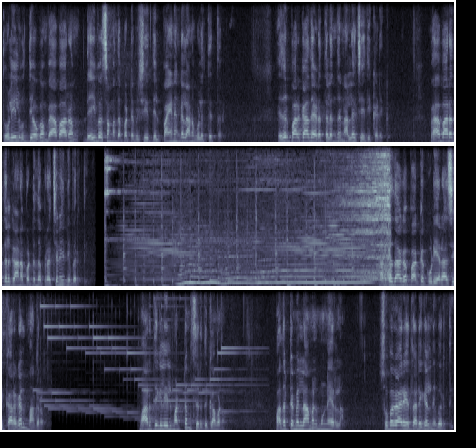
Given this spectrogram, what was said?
தொழில் உத்தியோகம் வியாபாரம் தெய்வ சம்பந்தப்பட்ட விஷயத்தில் பயணங்கள் அனுகூலத்தை தரும். எதிர்பார்க்காத இடத்துலேருந்து நல்ல செய்தி கிடைக்கும். வியாபாரத்தில் காணப்பட்ட இந்த பிரச்சனை நிவர்த்தி. அடுத்ததாக பார்க்கக்கூடிய ராசிக்காரர்கள் மகரம். வார்த்தைகளில் மட்டும் சிறிது கவனம். பதட்டமில்லாமல் முன்னேறலாம். சுபகாரிய தடைகள் நிவர்த்தி.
